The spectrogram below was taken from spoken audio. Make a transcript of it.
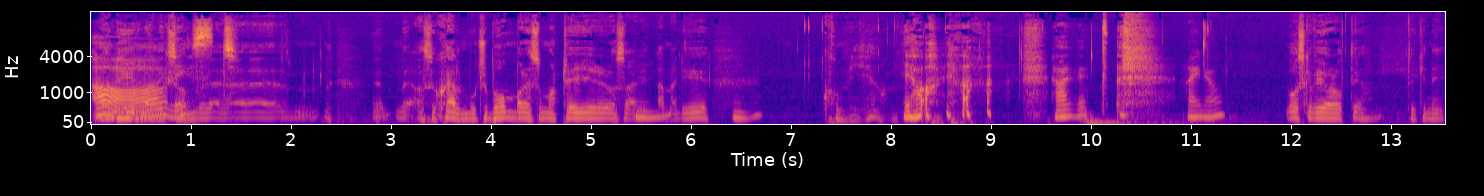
ja, hyllar liksom, visst. Eh, alltså självmordsbombare som martyrer och så här. Mm. Ja, men det är, mm. Kom igen. Ja, ja, jag vet. I know. Vad ska vi göra åt det, tycker ni?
